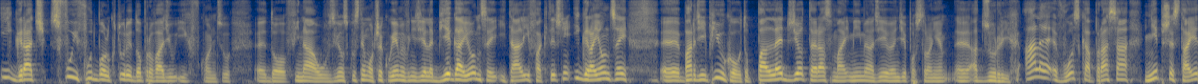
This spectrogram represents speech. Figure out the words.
i grać swój futbol, który doprowadził ich w końcu e, do finału. W związku z tym oczekujemy w niedzielę biegającej Italii faktycznie i grającej e, bardziej piłką. To Teraz, miejmy nadzieję, będzie po stronie Azzurrich. Ale włoska prasa nie przestaje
